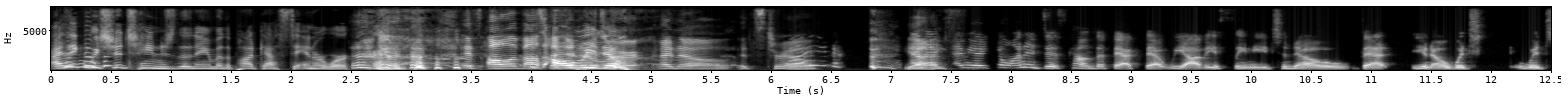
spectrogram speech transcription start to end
I think we should change the name of the podcast to Inner Work. it's all about That's the all we do. work. I know. It's true. Right? Yes. I, I mean, I don't want to discount the fact that we obviously need to know that you know which which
